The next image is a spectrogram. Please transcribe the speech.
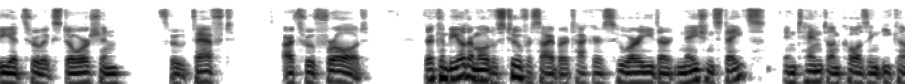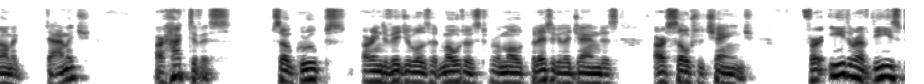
be it through extortion, through theft, or through fraud. There can be other motives too for cyber attackers who are either nation states intent on causing economic damage or hacktivists, so groups or individuals with motives to promote political agendas or social change. For either of these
